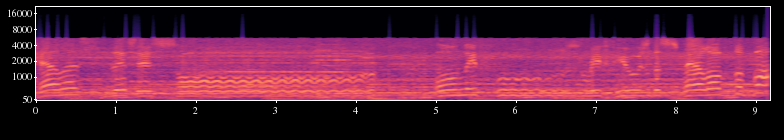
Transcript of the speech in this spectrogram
tell us this is so. Only fools refuse the spell of the bayou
